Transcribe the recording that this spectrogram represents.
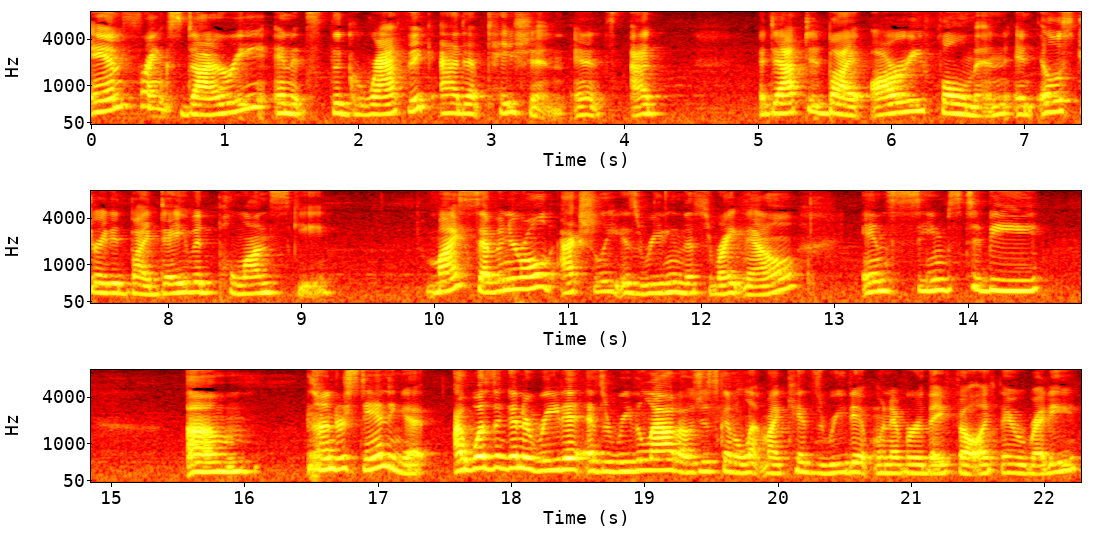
Anne Frank's diary and it's the graphic adaptation and it's ad adapted by Ari Folman and illustrated by David Polonsky. My seven-year-old actually is reading this right now and seems to be um, understanding it. I wasn't going to read it as a read aloud. I was just going to let my kids read it whenever they felt like they were ready.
